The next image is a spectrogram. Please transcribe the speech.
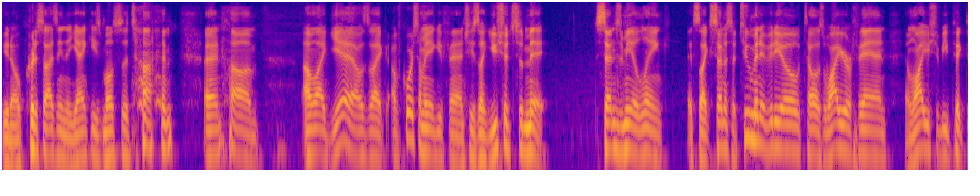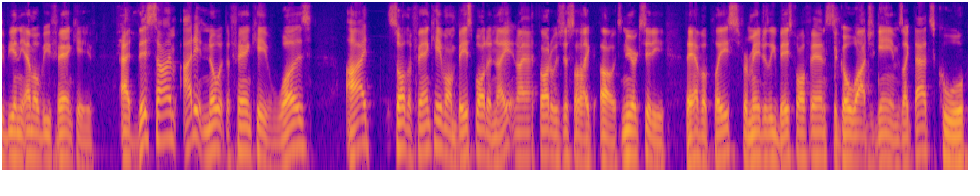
you know, criticizing the Yankees most of the time." and um, I'm like, "Yeah." I was like, "Of course I'm a Yankee fan." She's like, "You should submit." Sends me a link. It's like send us a two minute video, tell us why you're a fan and why you should be picked to be in the MLB fan cave. At this time, I didn't know what the fan cave was. I saw the fan cave on baseball tonight and I thought it was just like, oh, it's New York City. They have a place for Major League Baseball fans to go watch games. Like that's cool.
